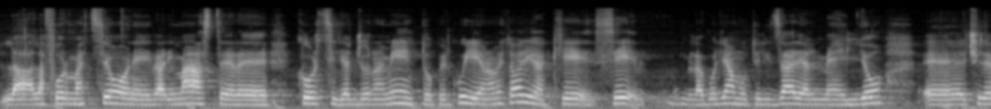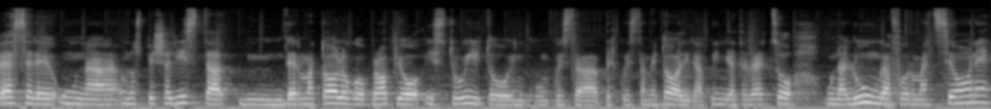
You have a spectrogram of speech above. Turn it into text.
la, la formazione, i vari master, eh, corsi di aggiornamento per cui è una metodica che se la vogliamo utilizzare al meglio, eh, ci deve essere una, uno specialista mh, dermatologo proprio istruito in, questa, per questa metodica, quindi attraverso una lunga formazione,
